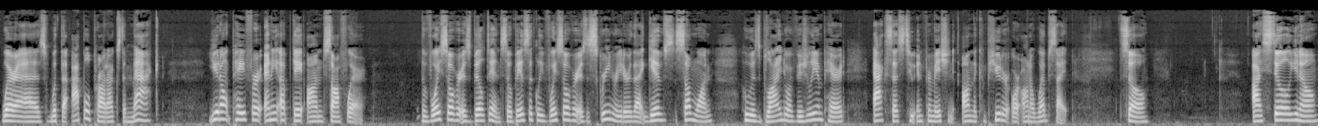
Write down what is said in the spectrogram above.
Whereas with the Apple products, the Mac, you don't pay for any update on software. The voiceover is built in. So basically, voiceover is a screen reader that gives someone who is blind or visually impaired access to information on the computer or on a website. So I still, you know,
